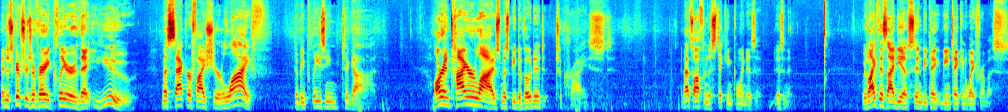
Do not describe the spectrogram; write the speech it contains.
And the scriptures are very clear that you must sacrifice your life to be pleasing to God. Our entire lives must be devoted to Christ. And that's often the sticking point, is it? Isn't it? We like this idea of sin be being taken away from us.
